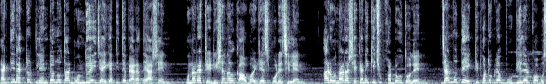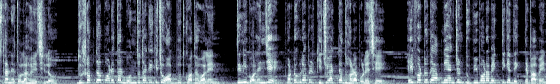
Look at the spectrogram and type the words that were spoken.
একদিন অ্যাক্টর ক্লেন্টন ও তার বন্ধু এই জায়গাটিতে বেড়াতে আসেন। ওনারা ট্রেডিশনাল কাউবয় ড্রেস পরেছিলেন আর ওনারা সেখানে কিছু ফটোও তোলেন, যার মধ্যে একটি ফটোগ্রাফ বুটহিলের কবস্থানে তোলা হয়েছিল। দু সপ্তাহ পরে তার বন্ধু তাকে কিছু অদ্ভুত কথা বলেন। তিনি বলেন যে, ফটোগ্রাফের কিছু একটা ধরা পড়েছে। এই ফটোতে আপনি একজন টুপি পরা ব্যক্তিকে দেখতে পাবেন।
